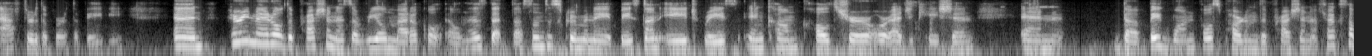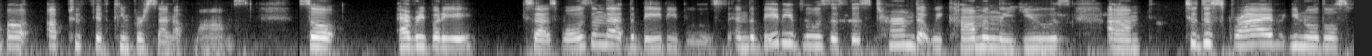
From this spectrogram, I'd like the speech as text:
after the birth of baby. And perinatal depression is a real medical illness that doesn't discriminate based on age, race, income, culture, or education. And the big one, postpartum depression, affects about up to 15% of moms. So everybody says, well, isn't that the baby blues? And the baby blues is this term that we commonly use um, to describe, you know, those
